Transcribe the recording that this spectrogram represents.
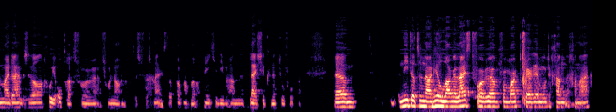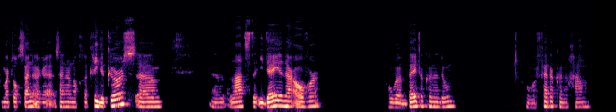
maar daar hebben ze wel een goede opdracht voor, voor nodig. Dus volgens mij is dat ook nog wel eentje die we aan het lijstje kunnen toevoegen. Um, niet dat we nou een heel lange lijst voor, uh, voor Markt per moeten gaan, gaan maken, maar toch zijn er, zijn er nog uh, Um, laatste ideeën daarover. Hoe we beter kunnen doen. Hoe we verder kunnen gaan.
